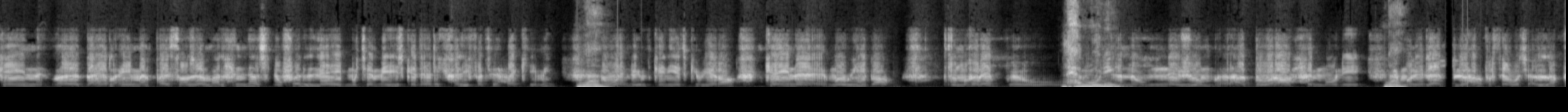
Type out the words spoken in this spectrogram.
كاين الظهير الأيمن باريس سان جيرمان الحناس نوفل لاعب متميز كذلك خليفة الحكيمي نعم. هو عنده إمكانيات كبيرة. كاين موهبة. المغرب و- الحموني. لأنه من نجوم هذه الدورة حموني. نعم. حموني لاعب لو هافر هو تالق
